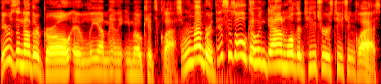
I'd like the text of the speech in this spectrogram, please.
there's another girl in Liam and the emo kids class. And remember, this is all going down while the teacher is teaching class.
